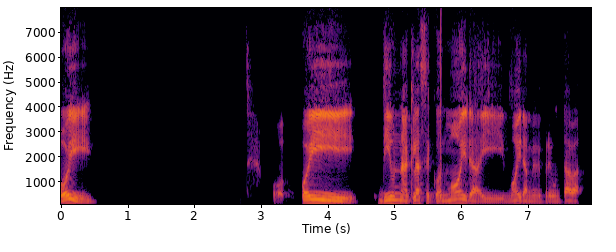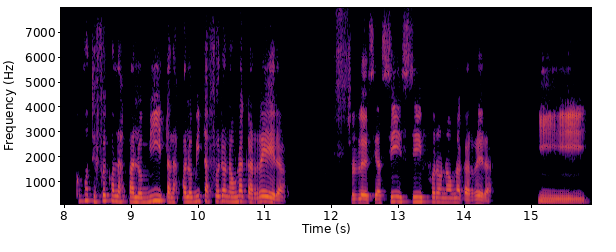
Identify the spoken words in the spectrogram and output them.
Hoy, hoy di una clase con Moira y Moira me preguntaba, ¿cómo te fue con las palomitas? Las palomitas fueron a una carrera. Yo le decía, sí, sí, fueron a una carrera. Y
